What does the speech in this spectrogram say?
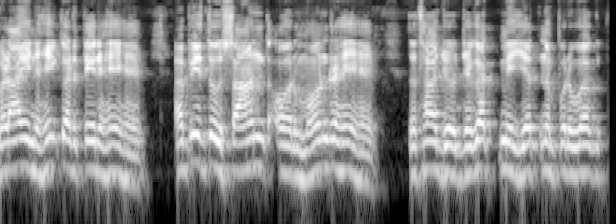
बड़ाई नहीं करते रहे हैं अभी तो शांत और मौन रहे हैं तथा जो जगत में यत्नपूर्वक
